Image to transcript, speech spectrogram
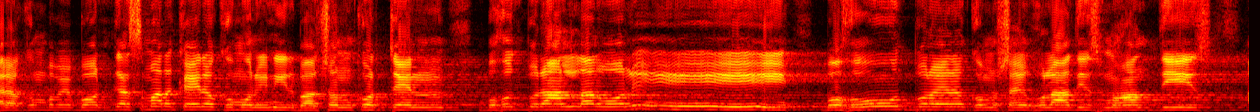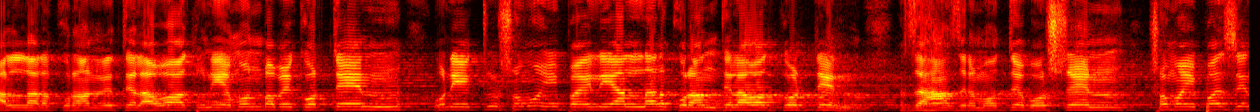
এরকমভাবে বটগাছ মার্কা এরকম উনি নির্বাচন করতেন। বহুত বড় আল্লাহর বলি বহুত বড় এরকম শাইখুল হাদিস, মহাদ্দিস আল্লাহর কোরআনের তেলাওয়াত উনি এমনভাবে করতেন, উনি একটু সময় পাইলে আল্লাহর কোরআন তেলাওয়াত করতেন। জাহাজের মধ্যে বসছেন সময় পাইছেন,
